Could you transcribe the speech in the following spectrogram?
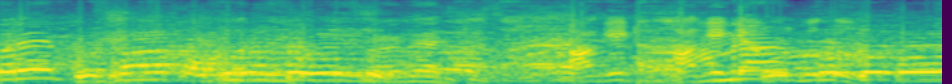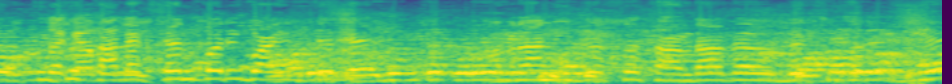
করে আমরা কালেকশন করি বাইরে থেকে। আমরা নিজস্ব চাঁদা বেশি করে দিয়ে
